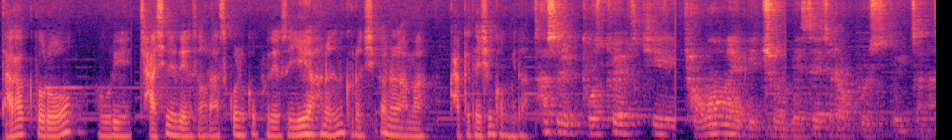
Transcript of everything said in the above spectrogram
다각도로 우리 자신에 대해서 라스콜니코프에 대해서 이해하는 그런 시간을 아마 갖게 되실 겁니다. 사실 도스토옙스키 경험에 비춘 메시지라고 볼 수도 있잖아요.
